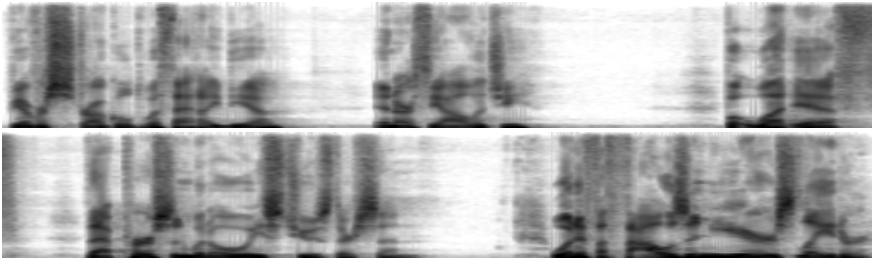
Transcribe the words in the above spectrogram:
Have you ever struggled with that idea in our theology? But what if that person would always choose their sin? What if a thousand years later,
